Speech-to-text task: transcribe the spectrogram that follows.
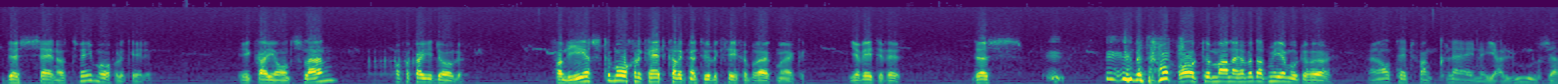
Dus zijn er twee mogelijkheden. Ik kan je ontslaan of ik kan je doden. Van die eerste mogelijkheid kan ik natuurlijk geen gebruik maken. Je weet te veel. Dus U, u grote mannen hebben dat meer moeten horen. En altijd van kleine, jaloerse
